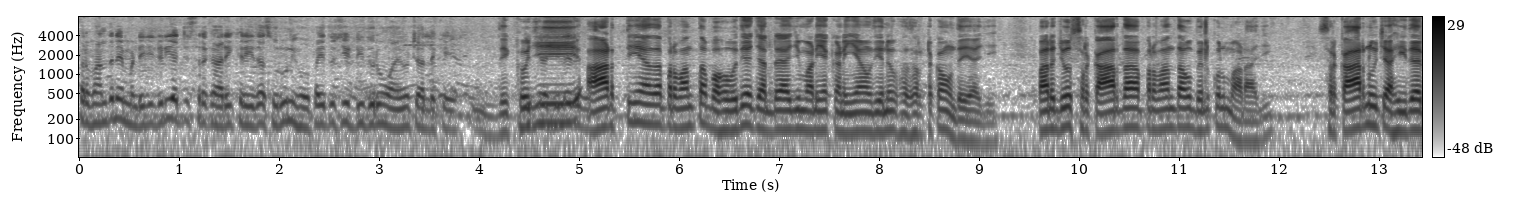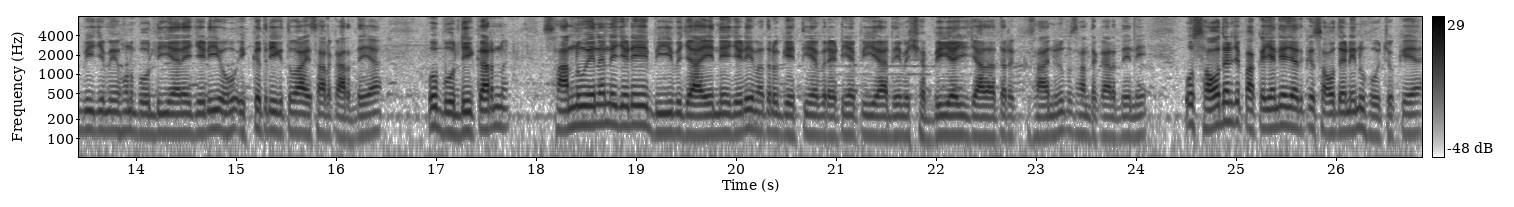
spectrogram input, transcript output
ਪ੍ਰਬੰਧ ਨੇ ਮੰਡੀ ਦੀ ਜਿਹੜੀ ਅੱਜ ਸਰਕਾਰੀ ਖਰੀਦ ਆ ਸ਼ੁਰੂ ਨਹੀਂ ਹੋ ਪਾਈ? ਤੁਸੀਂ ਏਡੀ ਦੂਰੋਂ ਆਏ ਹੋ ਚੱਲ ਕੇ। ਦੇਖੋ ਜੀ ਆੜਤੀਆਂ ਦਾ ਪ੍ਰਬੰਧ ਤਾਂ ਬਹੁਤ ਵਧੀਆ ਚੱਲ ਰਿਹਾ ਜੀ ਮਾੜੀਆਂ ਕਣੀਆਂ ਆਉਂਦੀਆਂ ਨੇ ਫਸਲ ਟਿਕਾਉਂਦੇ ਆ ਜੀ। ਪਰ ਜੋ ਸਰਕਾਰ ਦਾ ਪ੍ਰਬੰਧ ਆ ਉਹ ਬਿਲਕੁਲ ਮਾੜਾ ਜੀ। ਸਰਕਾਰ ਨੂੰ ਚਾਹੀਦਾ ਵੀ ਜਿਵੇਂ ਹੁਣ ਬੋਲੀਆਂ ਨੇ ਜਿਹੜੀ ਉਹ 1 ਤਰੀਕ ਤੋਂ ਆਏ ਸਾਲ ਕਰਦੇ ਆ ਉਹ ਬੋਲੀ ਕਰਨ। ਸਾਨੂੰ ਇਹਨਾਂ ਨੇ ਜਿਹੜੇ ਬੀ ਬਜਾਏ ਨੇ ਜਿਹੜੇ ਮਤਲਬ ਗੇਤੀਆਂ ਵੈਰਾਈਟੀਆਂ ਪੀਆਰ ਦੀਆਂ ਵਿੱਚ 26 ਆ ਜੀ ਜ਼ਿਆਦਾਤਰ ਕਿਸਾਨ ਇਹਨੂੰ ਪਸੰਦ ਕਰਦੇ ਨੇ ਉਹ 100 ਦਿਨ ਚ ਪੱਕ ਜਾਂਦੀ ਆ ਜਦ ਕਿ 100 ਦਿਨ ਇਹਨੂੰ ਹੋ ਚੁੱਕੇ ਆ।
